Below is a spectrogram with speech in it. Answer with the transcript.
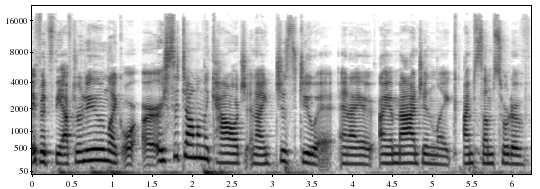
if it's the afternoon like or, or sit down on the couch and i just do it. And i i imagine like i'm some sort of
